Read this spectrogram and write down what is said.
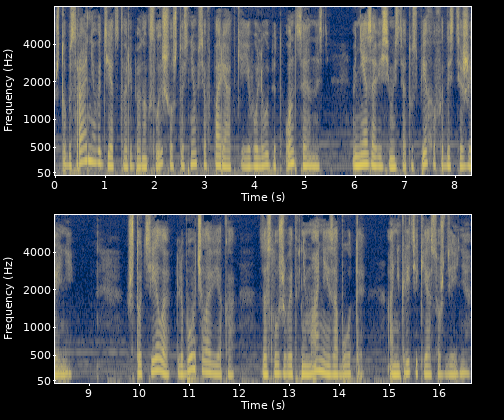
чтобы с раннего детства ребенок слышал, что с ним все в порядке, его любят, он ценность, вне зависимости от успехов и достижений. Что тело любого человека заслуживает внимания и заботы, а не критики и осуждения.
